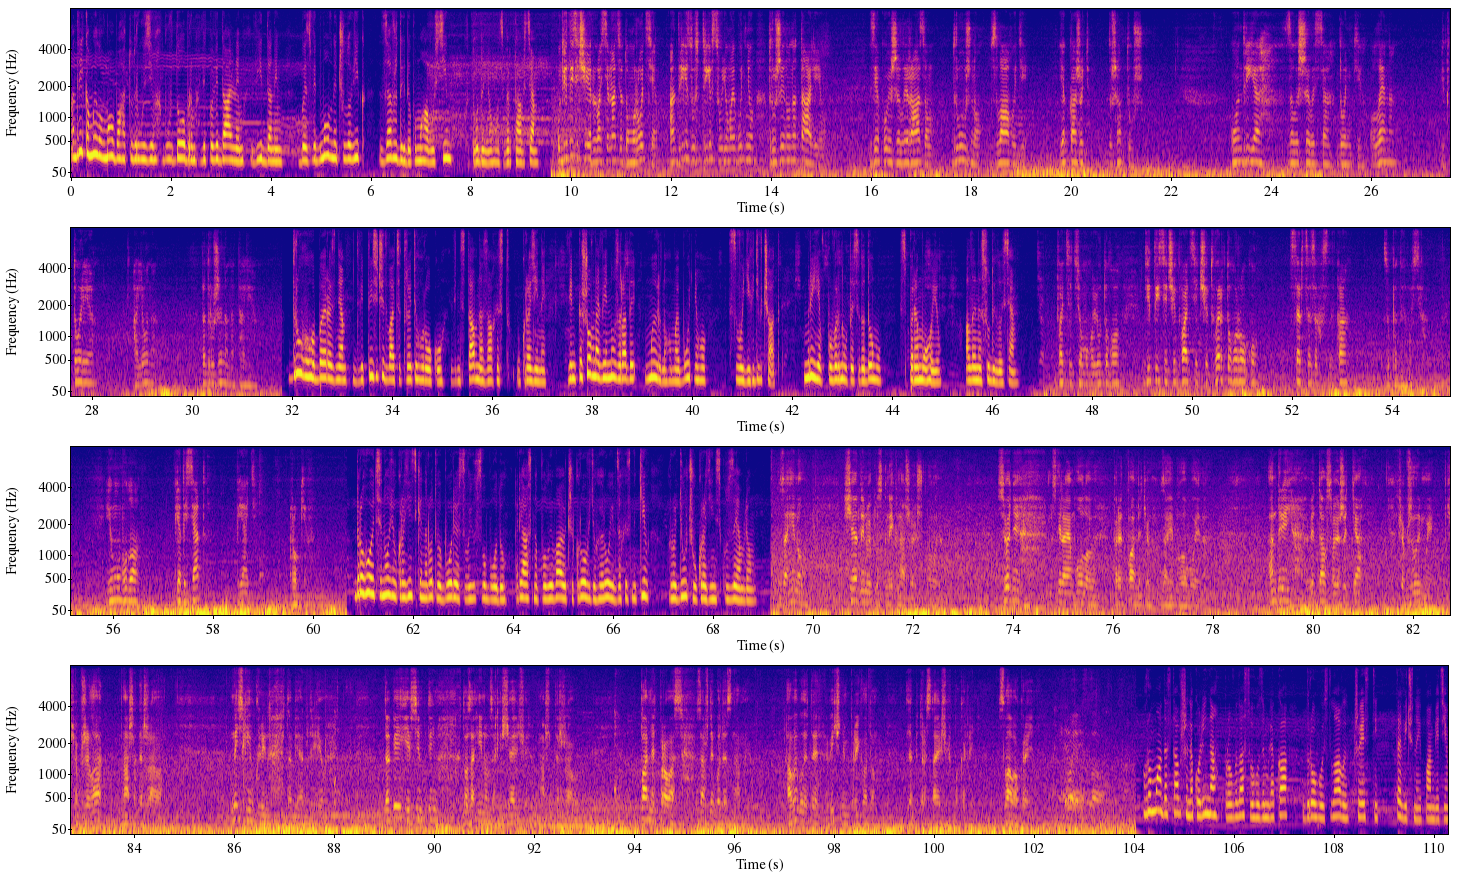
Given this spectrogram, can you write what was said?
Андрій Камилов мав багато друзів, був добрим, відповідальним, відданим, безвідмовний чоловік завжди допомагав усім, хто до нього звертався. У 2018 році Андрій зустрів свою майбутню дружину Наталію, з якою жили разом, дружно, в злагоді, як кажуть, душа в душу. У Андрія залишилися доньки Олена, Вікторія, Альона та дружина Наталія. 2 березня 2023 року він став на захист України. Він пішов на війну заради мирного майбутнього своїх дівчат. Мріяв повернутися додому з перемогою, але не судилося. 27 лютого 2024 року серце захисника зупинилося. Йому було 55 років. Дорогою ціною український народ виборює свою свободу, рясно поливаючи кров'ю героїв-захисників родючу українську землю. загинув ще один випускник нашої школи. Сьогодні ми схиляємо голови перед пам'яттю загиблого воїна. Андрій віддав своє життя, щоб жили ми, щоб жила наша держава. Низький уклін тобі, Андрію. Тобі і всім тим, хто загинув, захищаючи нашу державу. Пам'ять про вас завжди буде з нами а ви будете вічним прикладом для підростаючих поколінь. Слава Україні! Громада, ставши на коліна, провела свого земляка дорогою слави, честі та вічної пам'яті.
